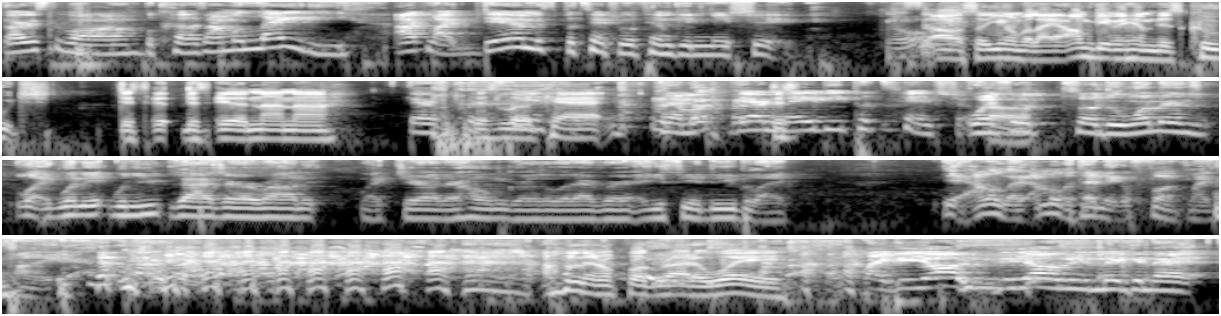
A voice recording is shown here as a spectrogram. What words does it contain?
First of all, because I'm a lady, I'm like, damn, it's potential of him getting this shit. oh, so you gonna be like, I'm giving him this cooch, this this ill nana, There's this little cat. There This- may be potential. Wait, Uh, so so do women like when it, when you guys are around like your other homegirls or whatever, and you see a dude, you be like, yeah, I'm gonna let I'm gonna let that nigga fuck like probably. I'm gonna let him fuck right away. like do y'all do y'all be making that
